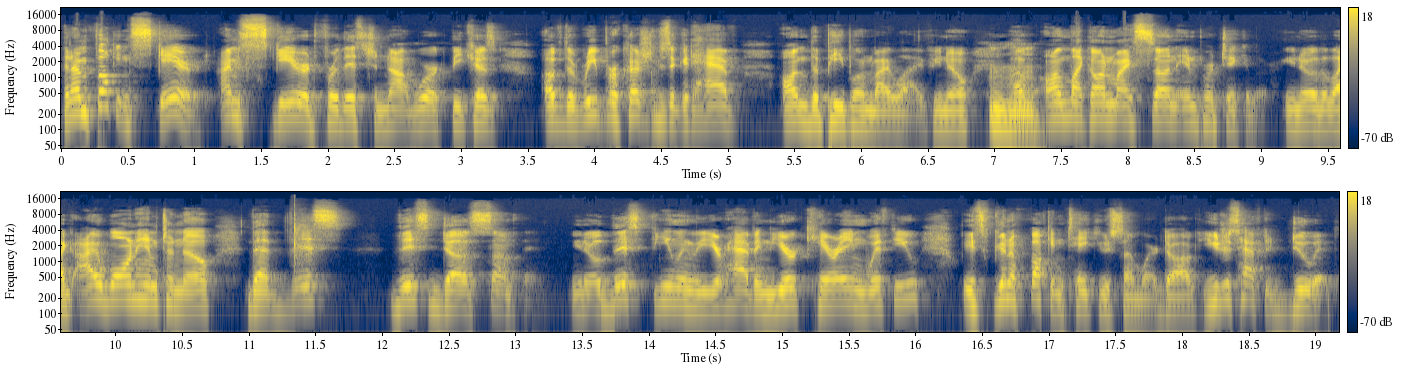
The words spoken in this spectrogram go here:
that I'm fucking scared. I'm scared for this to not work because of the repercussions it could have on the people in my life, you know, mm-hmm. Of- on like on my son in particular, you know, that like I want him to know that this, this does something. You know, this feeling that you're having, you're carrying with you, it's gonna fucking take you somewhere, dog. You just have to do it.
